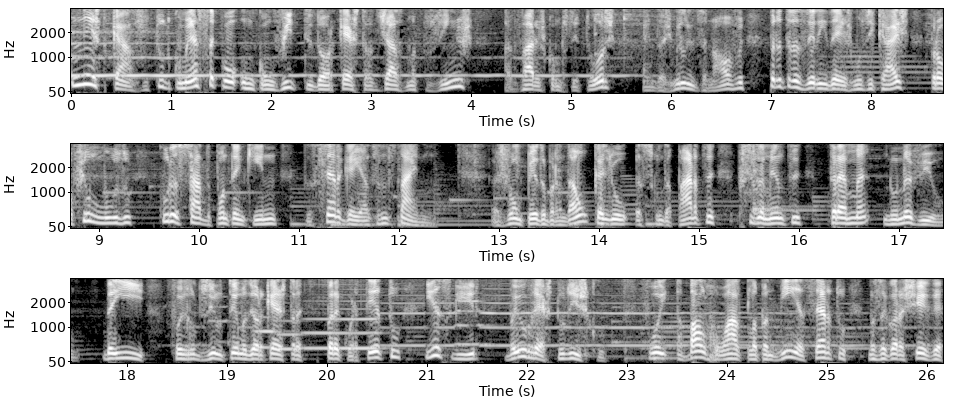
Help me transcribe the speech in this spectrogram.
Neste caso, tudo começa com um convite da Orquestra de Jazz de Matosinhos a vários compositores, em 2019, para trazer ideias musicais para o filme mudo Coraçado de Pontenkin, de Sergei Eisenstein. A João Pedro Brandão calhou a segunda parte, precisamente Trama no Navio. Daí foi reduzir o tema de orquestra para quarteto e a seguir veio o resto do disco. Foi abalroado pela pandemia, certo, mas agora chega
